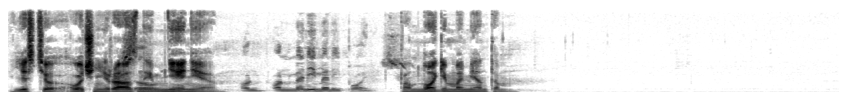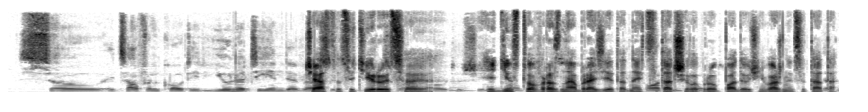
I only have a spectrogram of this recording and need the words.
Есть очень разные мнения по многим моментам. Часто цитируется «единство в разнообразии». Это одна из цитат Шила Прабхупады, очень важная цитата.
